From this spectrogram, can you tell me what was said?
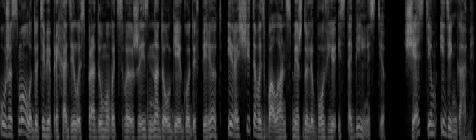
Уже с молоду тебе приходилось продумывать свою жизнь на долгие годы вперед и рассчитывать баланс между любовью и стабильностью, счастьем и деньгами.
